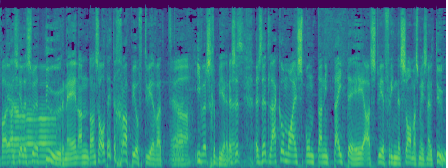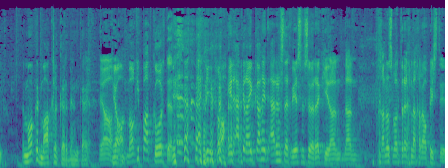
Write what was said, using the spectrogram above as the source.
wat ja. as jy so toer nê nee, en dan dan's altyd 'n grappie of twee wat ja. uh, iewers gebeur. Is dit is dit lekker om daai spontaniteit te hê as twee vriende saam as mens nou toer? Maak dit makliker dink ek. Ja, ja. Maak, maak die pad korter. en ek en hy kan net ernstig wees vir so rukkie dan dan gaan ons maar terug na grappies toe.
